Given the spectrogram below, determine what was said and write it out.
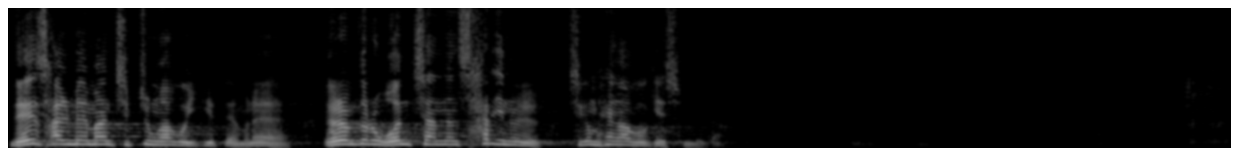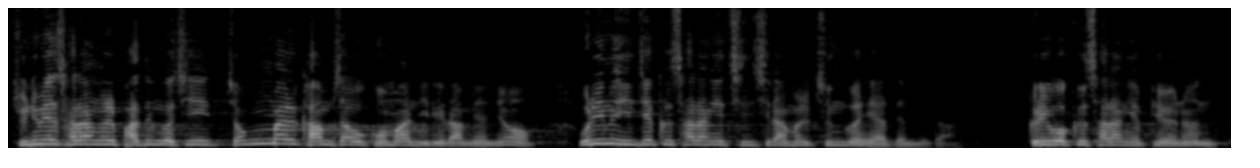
내 삶에만 집중하고 있기 때문에 여러분들은 원치 않는 살인을 지금 행하고 계십니다. 주님의 사랑을 받은 것이 정말 감사하고 고마운 일이라면요. 우리는 이제 그 사랑의 진실함을 증거해야 됩니다. 그리고 그 사랑의 표현은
